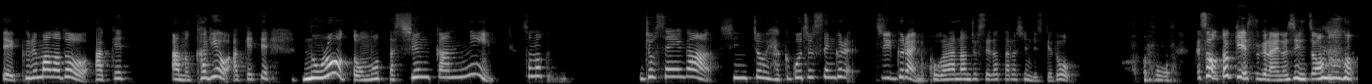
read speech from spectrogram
て車のドアを開けあの鍵を開けて乗ろうと思った瞬間にその女性が身長150センチぐらいの小柄な女性だったらしいんですけど そうトキエスぐらいの身長の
